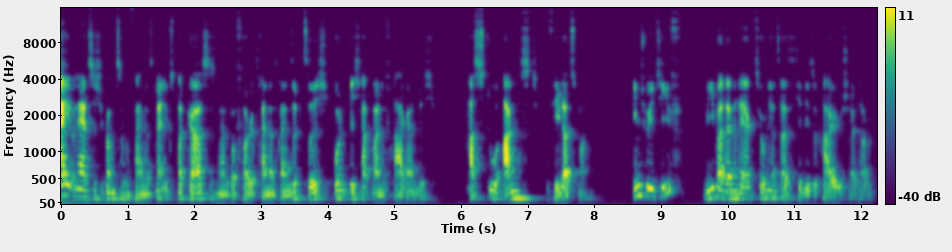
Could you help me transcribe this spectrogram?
Hi und herzlich willkommen zum Finance Magics Podcast. Wir sind heute bei Folge 373 und ich habe mal eine Frage an dich. Hast du Angst, Fehler zu machen? Intuitiv, wie war deine Reaktion jetzt, als ich dir diese Frage gestellt habe?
